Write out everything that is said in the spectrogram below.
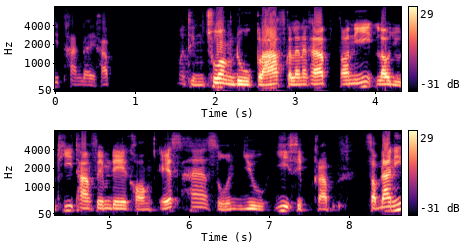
ทิศทางใดครับ มาถึงช่วงดูกราฟกันแล้วนะครับ ตอนนี้เราอยู่ที่ Time Frame Day ของ S50U 20 ครับ สัปดาห์นี้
